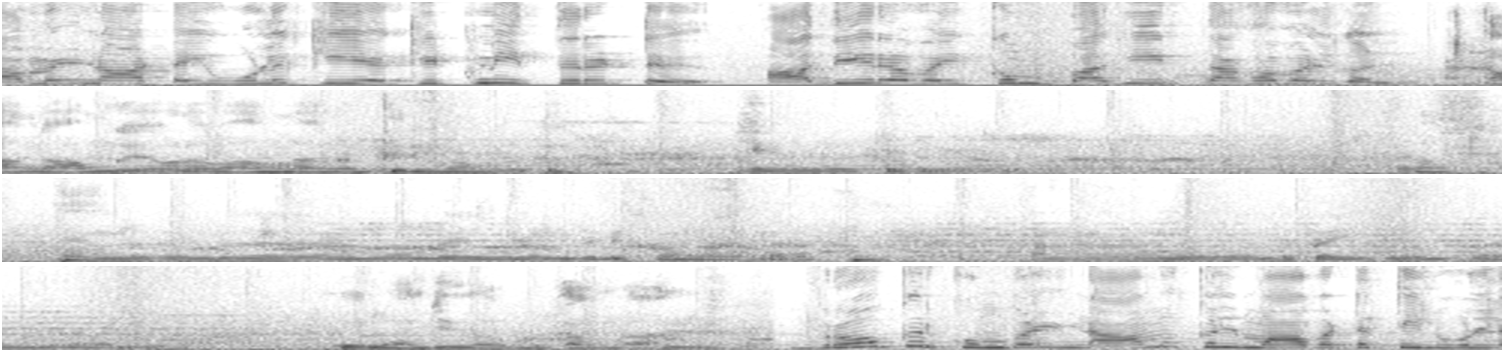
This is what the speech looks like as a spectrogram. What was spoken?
தமிழ்நாட்டை உலுக்கிய கிட்னி திருட்டு அதிர வைக்கும் பகீர் தகவல்கள். அங்கே அவங்க எவ்வளோ வாங்கினாங்கன்னு தெரியுமா உங்களுக்கு? First எங்களுக்கு வந்து அமௌண்ட் இவ்வளோன்னு சொல்லி சொன்னாங்க. ஆனால் அவங்க வந்து கைக்கு வந்து அஞ்சு தான் வந்தது. வெறும் அஞ்சு தான் கொடுத்தாங்களா? புரோக்கர் கும்பல் நாமக்கல் மாவட்டத்தில் உள்ள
